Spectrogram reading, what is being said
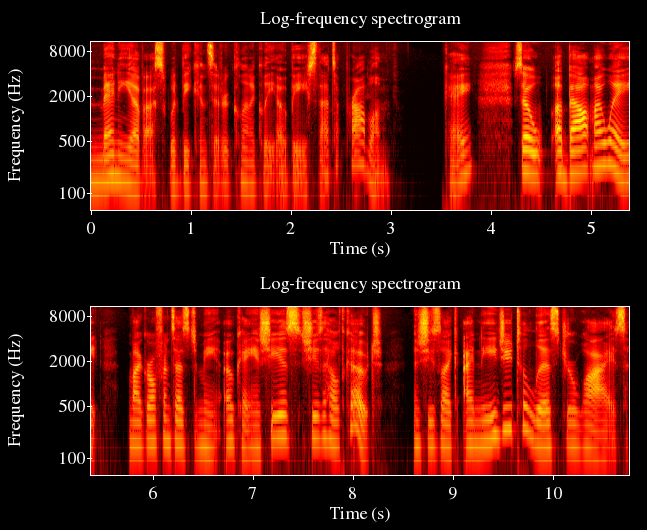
many of us would be considered clinically obese. That's a problem. Okay. So about my weight, my girlfriend says to me, okay, and she is she's a health coach. And she's like, I need you to list your whys,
